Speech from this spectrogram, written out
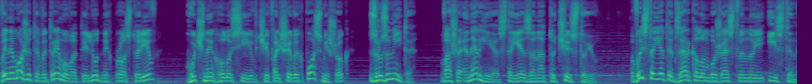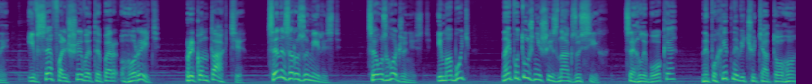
ви не можете витримувати людних просторів, гучних голосів чи фальшивих посмішок, зрозумійте, ваша енергія стає занадто чистою. Ви стаєте дзеркалом божественної істини, і все фальшиве тепер горить при контакті. Це не зарозумілість, це узгодженість. І, мабуть, найпотужніший знак з усіх це глибоке, непохитне відчуття того,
